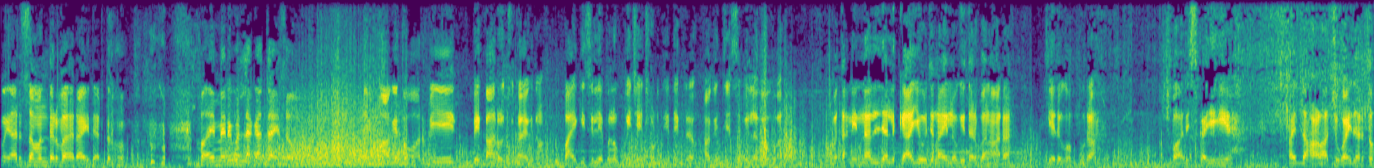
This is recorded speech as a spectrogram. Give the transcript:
तो यार, समंदर बह रहा है इधर तो। भाई, मेरे को लगा था ऐसा हो। देखो, आगे तो और भी बेकार हो चुका है एकदम। बाइक इसलिए अपन लोग पीछे छोड़ दिए, देख रहे हो? आगे जैसे भी लगा हुआ। पता नहीं नल जल क्या योजना ये लोग इधर बना रहा है। ये देखो पूरा बारिश का यही है। भाई, दहाड़ आ चुका इधर तो।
